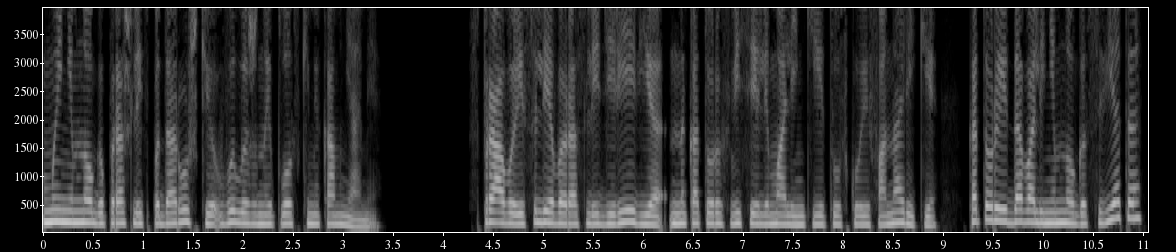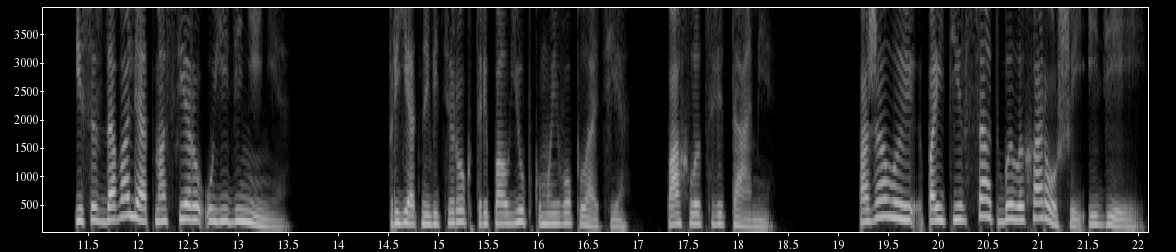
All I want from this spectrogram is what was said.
Мы немного прошлись по дорожке, выложенной плоскими камнями. Справа и слева росли деревья, на которых висели маленькие тусклые фонарики, которые давали немного света и создавали атмосферу уединения. Приятный ветерок трепал юбку моего платья. Пахло цветами. Пожалуй, пойти в сад было хорошей идеей.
